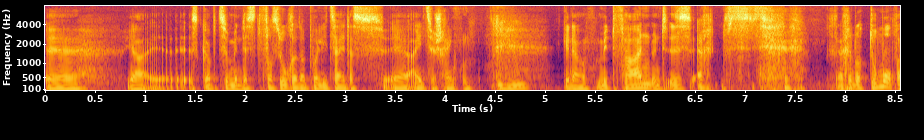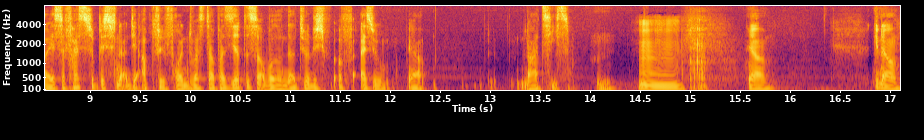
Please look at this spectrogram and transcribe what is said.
äh, ja, es gab zumindest Versuche der Polizei, das äh, einzuschränken. Genau, mit Fahnen und es, er- erinnert dummerweise fast so ein bisschen an die Apfelfront, was da passiert ist, aber dann natürlich, auf, also ja, Nazis. Hm. Ja. Genau.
